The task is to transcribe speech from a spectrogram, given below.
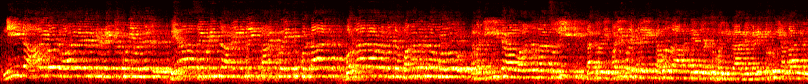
நீண்ட ஆயுளோடு வாழ வேண்டும் நினைக்கக்கூடியவர்கள் பேராசை முடிந்து அனைத்தையும் தனக்கு வைத்துக் கொண்டால் பொருளாதாரம் என்ற பணம் இருந்தால் போதும். நம்ம நீண்ட நாள் சொல்லி தங்களுடைய வழிமுறைகளை தவறுதாக தேர்ந்தெடுத்துக் கொள்கின்றார்கள். கிடைக்கக்கூடிய அல்லாவின்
